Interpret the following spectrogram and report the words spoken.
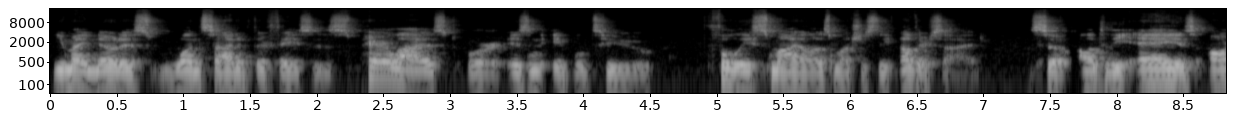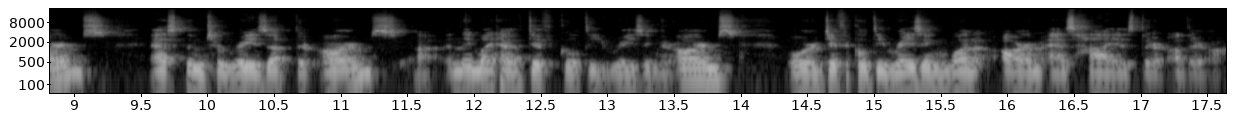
you might notice one side of their face is paralyzed or isn't able to fully smile as much as the other side. So onto the A is arms. Ask them to raise up their arms, uh, and they might have difficulty raising their arms or difficulty raising one arm as high as their other arm.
